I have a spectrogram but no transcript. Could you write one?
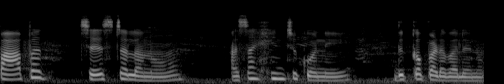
పాప చేష్టలను అసహించుకొని దుఃఖపడవలెను.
